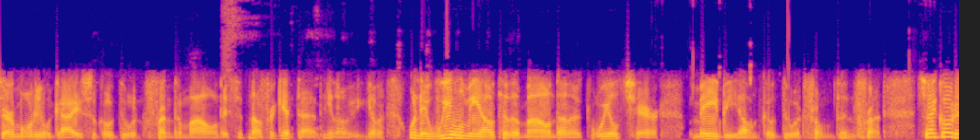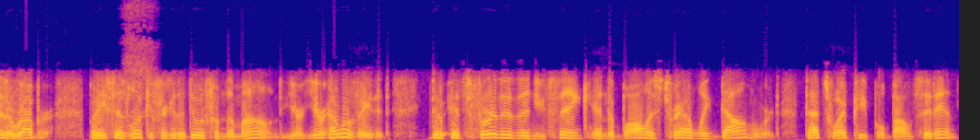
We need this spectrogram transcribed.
ceremonial guys who go do it in front of the mound. I said, no, forget that. You know, you gotta, when they wheel me out to the mound on a wheelchair, maybe I'll go do it from in front. So I go to the rubber. But he says, look, if you're going to do it from the mound, you're you're elevated. It's further than you think, and the ball is traveling downward. That's why people bounce it in.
